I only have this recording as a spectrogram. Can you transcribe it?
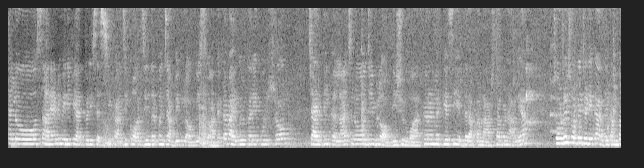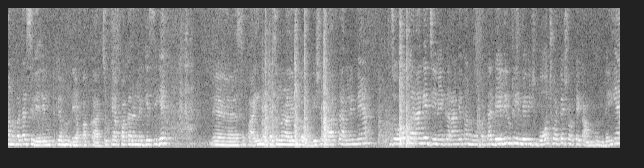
ਹੈਲੋ ਸਾਰਿਆਂ ਨੂੰ ਮੇਰੀ ਪਿਆਰ ਭਰੀ ਸਤਿ ਸ਼੍ਰੀ ਅਕਾਲ ਜੀ। ਕੌਰਜਿੰਦਰ ਪੰਜਾਬੀ ਵਲੌਗ ਵਿੱਚ ਸਵਾਗਤ ਹੈ। ਵਾਹਿਗੁਰੂ ਕਰੇ ਖੁਸ਼ ਰਹੋ, ਚੜ੍ਹਦੀ ਕਲਾ ਚ ਰਹੋ। ਜੀ, ਵਲੌਗ ਦੀ ਸ਼ੁਰੂਆਤ ਕਰਨ ਲੱਗੇ ਸੀ। ਇੱਧਰ ਆਪਾਂ ਨਾਸ਼ਤਾ ਬਣਾ ਲਿਆ। ਛੋਟੇ ਛੋਟੇ ਜਿਹੜੇ ਘਰ ਦੇ ਕੰਮ, ਤੁਹਾਨੂੰ ਪਤਾ ਸਵੇਰੇ ਉੱਠ ਕੇ ਹੁੰਦੇ ਆਪਾਂ ਕਰ ਚੁੱਕੇ ਆਪਾਂ ਕਰਨ ਲੱਗੇ ਸੀਗੇ। ਸਫ਼ਾਈ। ਮੈਂ ਕਿਹਾ ਚਲੋ ਨਾਲੇ ਵਲੌਗ ਦੀ ਸ਼ੁਰੂਆਤ ਕਰ ਲੈਂਦੇ ਆ ਜੋ ਕਰਾਂਗੇ, ਜਿਵੇਂ ਕਰਾਂਗੇ, ਤੁਹਾਨੂੰ ਪਤਾ ਡੇਲੀ ਰੁਟੀਨ ਦੇ ਵਿੱਚ ਬਹੁਤ ਛੋਟੇ ਛੋਟੇ ਕੰਮ ਹੁੰਦੇ ਹੀ ਆ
